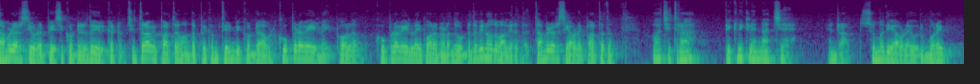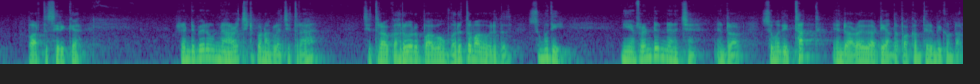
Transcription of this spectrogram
தமிழரசியுடன் பேசிக்கொண்டிருந்து இருக்கட்டும். சித்ராவை பார்த்து அந்த பக்கம் திரும்பிக் கொண்டு அவள் கூப்பிடவே இல்லை போல கூப்பிடவே இல்லை போல நடந்து கொண்டது வினோதமாக இருந்தது. தமிழரசி அவளை பார்த்ததும் வா சித்ரா பிக்னிக்கில் என்னாச்சே? என்றாள். சுமதி அவளை ஒரு முறை பார்த்து சிரிக்க ரெண்டு பேரும் உன்னை அழைச்சிட்டு போனாங்களா சித்ரா? சித்ராவுக்கு அருவருப்பாகவும் வருத்தமாகவும் இருந்தது. சுமதி நீ என் ஃப்ரெண்டுன்னு நினச்சேன் என்றாள். சுமதி தத் என்று அழகு காட்டி அந்த பக்கம் திரும்பிக் கொண்டாள்.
